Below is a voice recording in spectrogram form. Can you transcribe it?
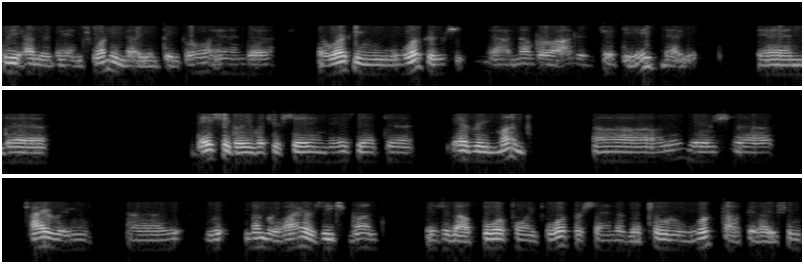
320 million people, and uh, the working workers uh, number 158 million. And uh, basically, what you're seeing is that uh, every month uh, there's hiring. Number of hires each month is about 4.4% of the total work population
